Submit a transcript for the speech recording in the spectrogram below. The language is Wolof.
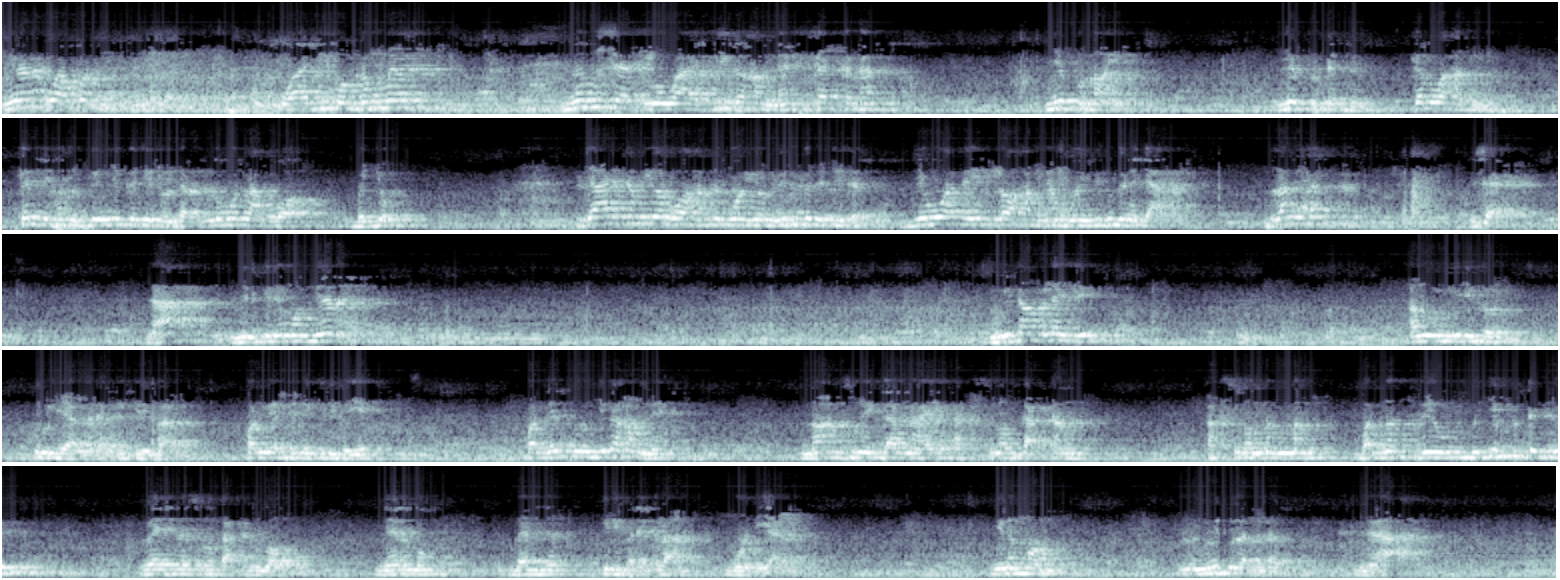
ñu ne nag waaw kon waa ji moom na mu mel na mu seetlu waa ji nga xam ne fekk na ñëpp nooy lépp tëdd kenn waxatul kenn defatul kenn yëkkateetul dara lu mu làmboo ba jóg jaar itam yoon woo xam ne mooy yoon wi ñu gën a tiital di woote it loo xam ne mooy li ñu gën a jaaxal lan la di seet ah nit ki de moom nee na mu ngi tàmbalee ci amul kilifa ku dul yàlla rek ci kilifa kon weer dina kilifa yëpp kon de ñun ñi nga xam ne noo am suñuy gànnaay ak suñu kàttan ak suñu man-man ba not réew mi ba ñëpp dëgg weddi na suñu kàttan boobu nee na moom benn kilifa rek la am moo di yàlla ñu ne moom nit du lan la ñu ne ah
